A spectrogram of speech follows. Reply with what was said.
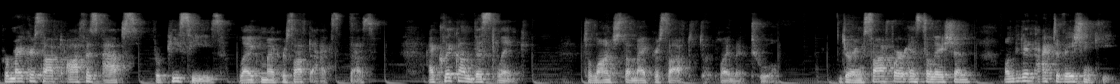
For Microsoft Office apps for PCs, like Microsoft Access, I click on this link to launch the Microsoft deployment tool. During software installation, I'll need an activation key,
